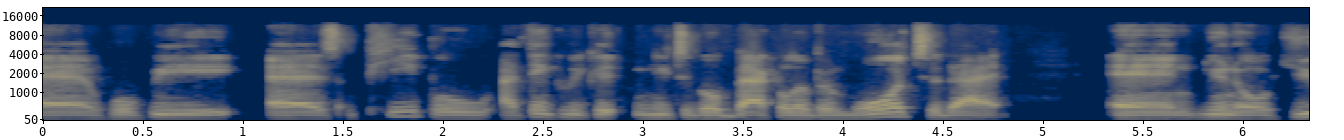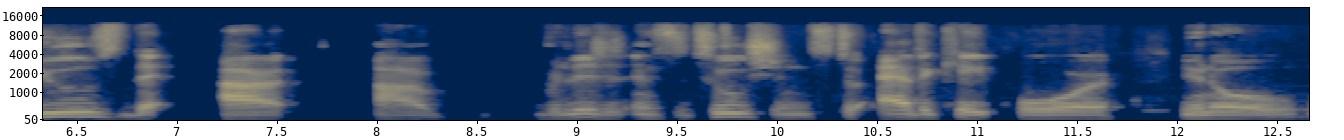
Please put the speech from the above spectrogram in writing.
And what we as people, I think we could need to go back a little bit more to that and, you know, use the our our religious institutions to advocate for you know,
